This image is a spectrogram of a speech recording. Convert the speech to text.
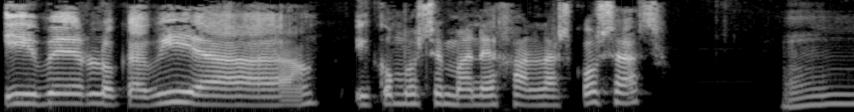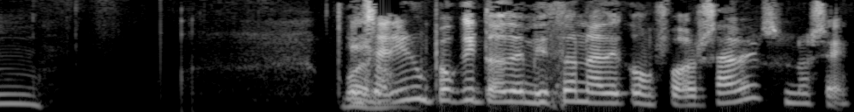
y ver lo que había y cómo se manejan las cosas Mm. y salir un poquito de mi zona de confort, ¿sabes? No sé.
